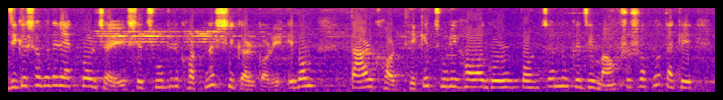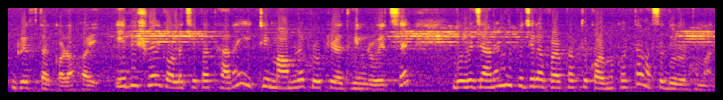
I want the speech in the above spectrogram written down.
জিজ্ঞাসাবাদের এক পর্যায়ে সে চুরির ঘটনা স্বীকার করে এবং তার ঘর থেকে চুরি হওয়া গরুর পঞ্চান্ন কেজি মাংস সহ তাকে গ্রেফতার করা হয়। এ বিষয়ে গলাচিপা থানায় একটি মামলা প্রক্রিয়াধীন রয়েছে বলে জানান উপজেলা ভারপ্রাপ্ত কর্মকর্তা আসাদুর রহমান।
